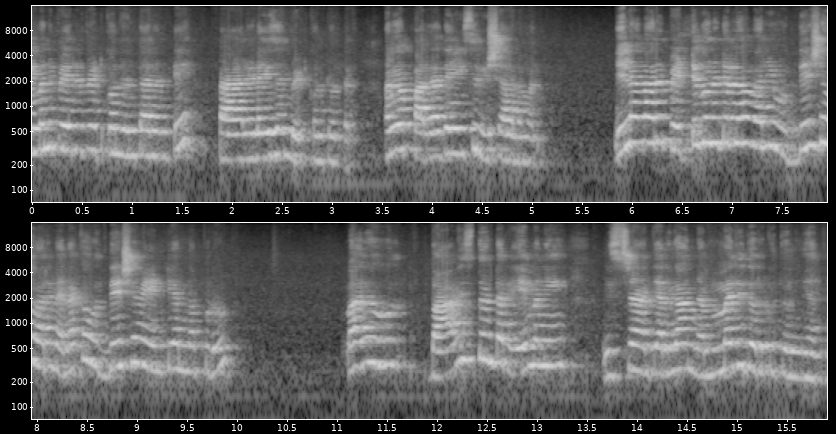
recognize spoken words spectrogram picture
ఏమని పేర్లు పెట్టుకొని ఉంటారంటే ప్యారడైజ్ అని పెట్టుకుంటుంటారు అనగా పరదేశ విశాలం అని. ఇలా వారు పెట్టుకున్నట్టులో వారి ఉద్దేశం వారి వెనక ఉద్దేశం ఏంటి అన్నప్పుడు వారు భావిస్తుంటారు ఏమని? విశ్రాంతి అనగా నెమ్మది దొరుకుతుంది అని.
